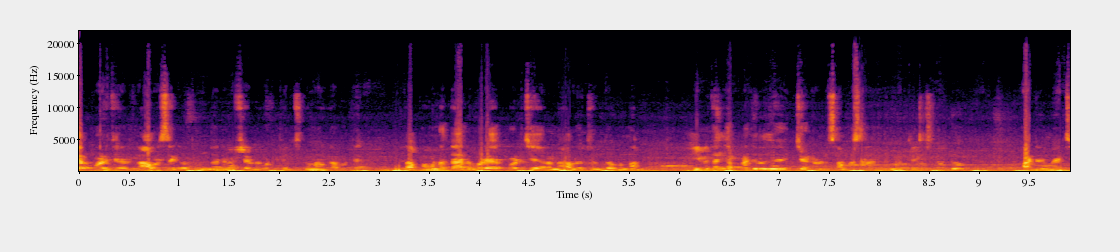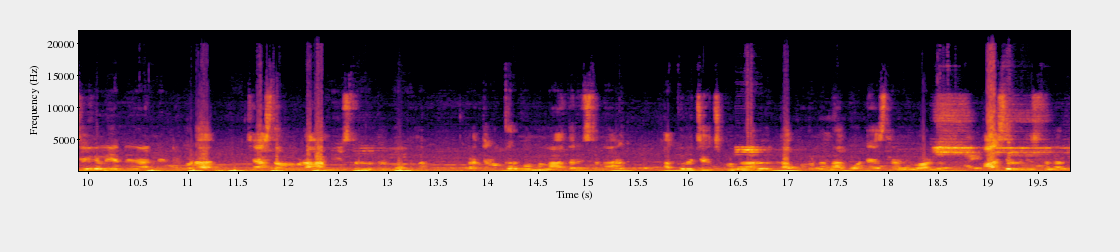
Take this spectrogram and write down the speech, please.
ఏర్పాటు చేయాల్సిన ఆవశ్యకత ఉందనే విషయాన్ని కూడా తెలుసుకున్నాం కాబట్టి తప్పకుండా దాన్ని కూడా ఏర్పాటు చేయాలనే ఆలోచనతో ఉన్నాం. ఈ విధంగా ప్రజలు ఇచ్చేటువంటి సమస్యలను మేము తెలుసుకుంటూ వాటిని మేము చేయగలిగే అన్నింటినీ కూడా చేస్తామని కూడా హామీ ఇస్తూ ముందుకు పోతున్నాం ప్రతి ఒక్కరు మమ్మల్ని ఆదరిస్తున్నారు హక్కులు చేర్చుకుంటున్నారు. తప్పకుండా నాకు ఓటేస్తారని వాళ్ళు ఆశీర్వదిస్తున్నారు.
